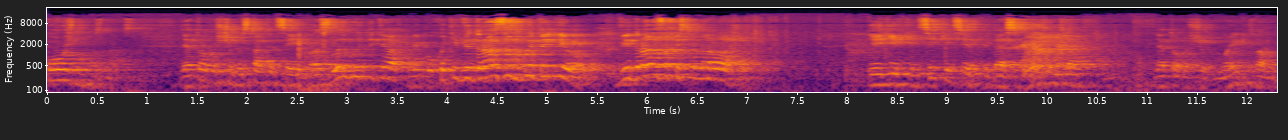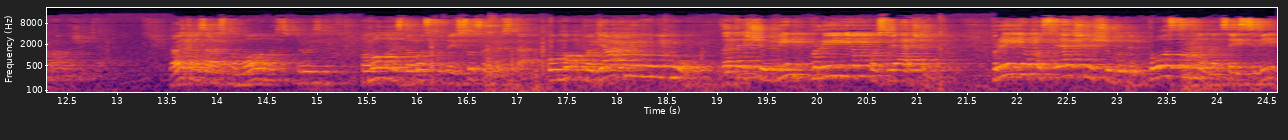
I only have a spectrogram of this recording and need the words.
кожного з нас. Для того, щоб стати цією вразливою дитяткою, яку хотів відразу вбити Ірод, відразу після народження, і який в кінці кінців піде своє життя для того, щоб ми з вами мали життя. Давайте ми зараз помолимось, друзі. Помолимось до Господа Ісуса Христа. Подякуємо Йому за те, що Він прийняв посвячення. Прийняв посвячення, щоб бути посланим на цей світ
